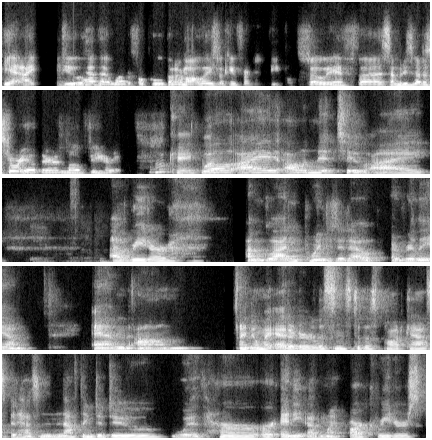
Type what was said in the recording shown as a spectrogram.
yeah, I do have that wonderful pool, but I'm always looking for new people. So if uh, somebody's got a story out there, I'd love to hear it. Okay. Well, I I'll admit too, I a reader, I'm glad he pointed it out. I really am. And um I know my editor listens to this podcast. It has nothing to do with her or any of my ARC readers.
